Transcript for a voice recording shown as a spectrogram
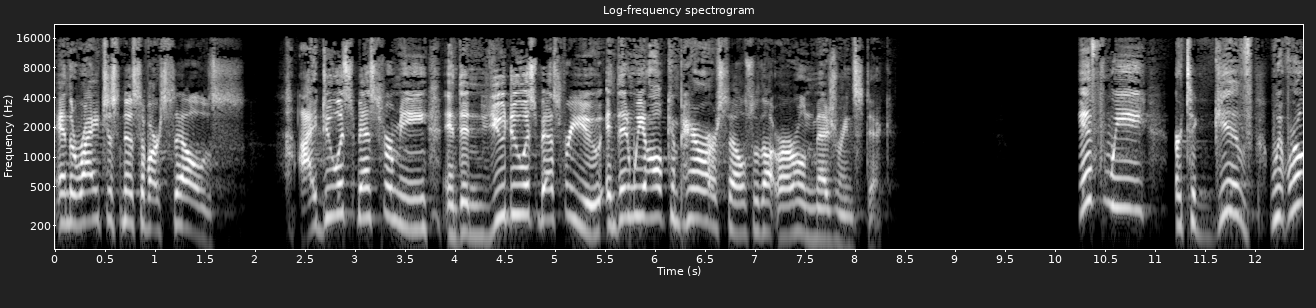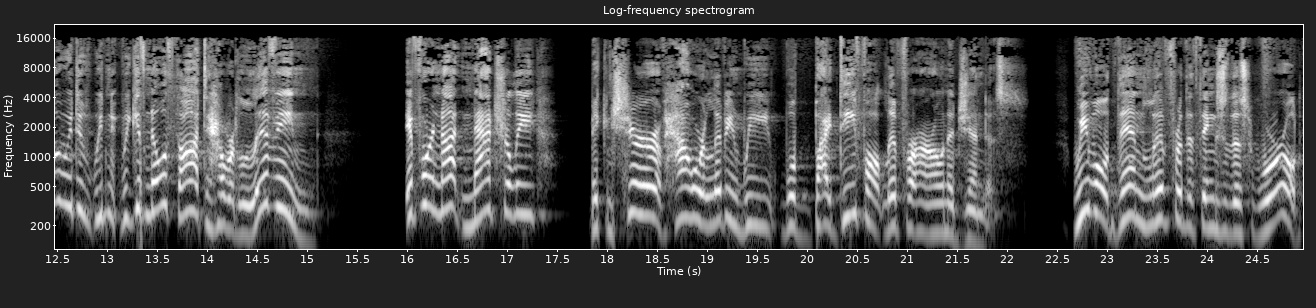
and the righteousness of ourselves. I do what's best for me, and then you do what's best for you, and then we all compare ourselves with our own measuring stick. If we are to give, we, really we do, we, we give no thought to how we're living. If we're not naturally making sure of how we're living, we will by default live for our own agendas. We will then live for the things of this world,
